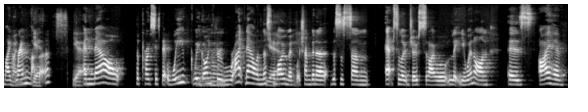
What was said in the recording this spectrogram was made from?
my, My- grandmother. yes. Yeah. And now the process that we we're going through right now in this Mm. Yeah. moment, which I'm gonna this is some absolute juice that I will let you in on, is I have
